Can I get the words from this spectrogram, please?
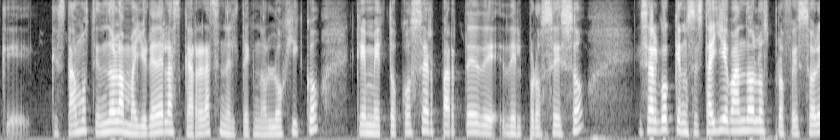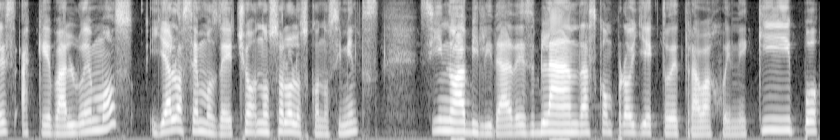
que, que estamos teniendo la mayoría de las carreras en el tecnológico, que me tocó ser parte de, del proceso, Es algo que nos está llevando a los profesores a que evaluemos, y ya lo hacemos de hecho, no solo los conocimientos, sino habilidades blandas, con proyecto de trabajo en equipo,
